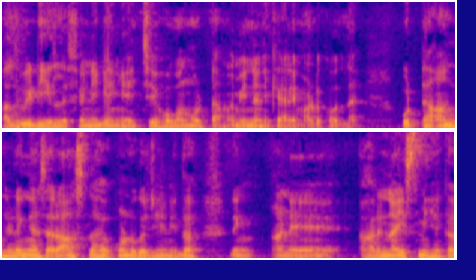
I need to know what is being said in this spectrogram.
އަލުވި ޑީލްއެއް ފެނިގެން އެއްޗެ ހޮވަން ހުއްޓާމަ މިންނަނި ہٹ ہاں سراست آر نائس می کا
